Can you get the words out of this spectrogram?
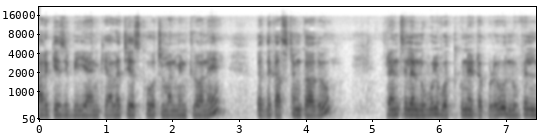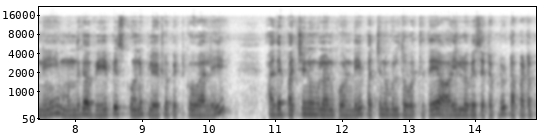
అర కేజీ బియ్యానికి అలా చేసుకోవచ్చు మనం ఇంట్లోనే. పెద్ద కష్టం కాదు. ఫ్రెండ్స్ ఇలా నువ్వులు ఒత్తుకునేటప్పుడు నువ్వుల్ని ముందుగా వేపేసుకొని ప్లేట్లో పెట్టుకోవాలి. అదే పచ్చి నువ్వులు అనుకోండి. పచ్చి నువ్వులతో ఒత్తితే ఆయిల్లో వేసేటప్పుడు టపాటప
